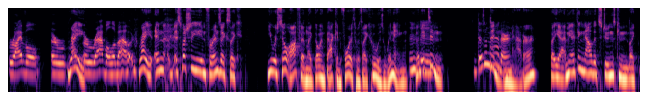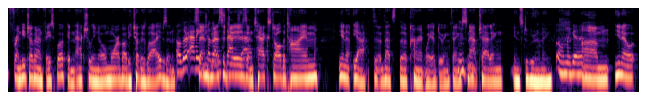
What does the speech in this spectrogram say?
rival or Right. or rabble about. Right. And especially in forensics, like you were so often like going back and forth with like who was winning that it mm-hmm. didn't It doesn't didn't matter. matter. But yeah, I mean, I think now that students can like friend each other on Facebook and actually know more about each other's lives and Oh, they're adding send messages and text all the time. You know, yeah, th- that's the current way of doing things. Mm-hmm. Snapchatting, Instagramming. Oh my gosh. Um, you know,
